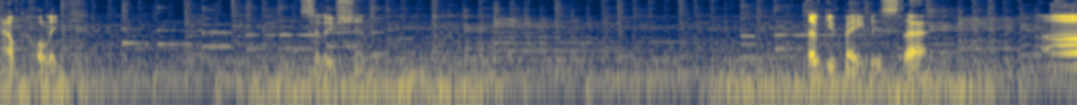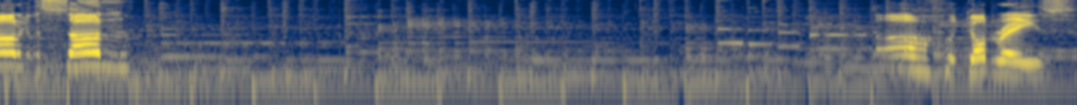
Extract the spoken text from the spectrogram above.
alcoholic solution. Don't give babies that. Look at the sun! Oh, the god rays.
